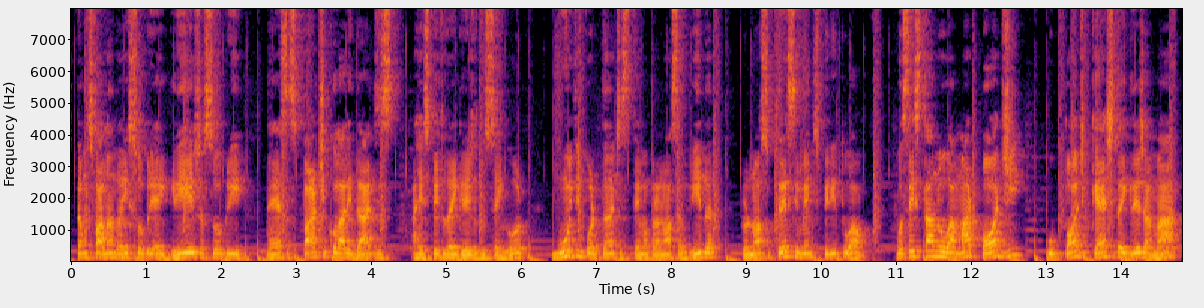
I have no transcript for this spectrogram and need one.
Estamos falando aí sobre a igreja, sobre né, essas particularidades a respeito da Igreja do Senhor. Muito importante esse tema para a nossa vida, para o nosso crescimento espiritual. Você está no Amar Pod, o podcast da Igreja Amar,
